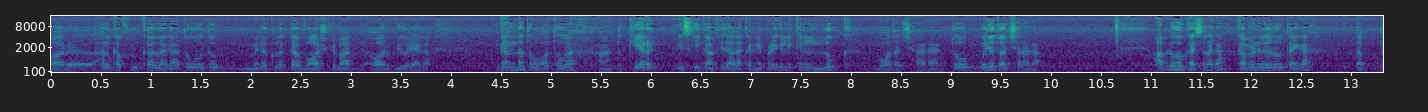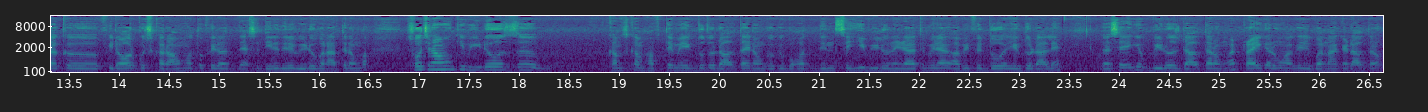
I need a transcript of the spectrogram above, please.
और हल्का फुल्का लगा तो वो तो मेरे को लगता है वॉश के बाद और भी हो जाएगा। गंदा तो बहुत होगा हाँ तो केयर इसकी काफ़ी ज़्यादा करनी पड़ेगी, लेकिन लुक बहुत अच्छा आ रहा है तो मुझे तो अच्छा लगा। आप लोगों को कैसा लगा? कमेंट ज़रूर बताएगा तब तक, फिर और कुछ कराऊँगा तो फिर ऐसे धीरे धीरे वीडियो बनाते रहूँगा। सोच रहा हूँ कि वीडियोस, कम से कम हफ़्ते में एक दो तो डालता ही रहूँगा क्योंकि बहुत दिन से ही वीडियो नहीं डालते मेरा, अभी फिर दो, एक दो डालें तो ऐसे है कि वीडियोज़ डालता रहूँगा, ट्राई करूँगा कि बना के डालता रहूँ।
